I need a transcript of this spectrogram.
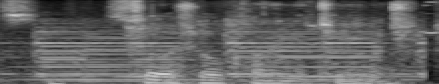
social climate change.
